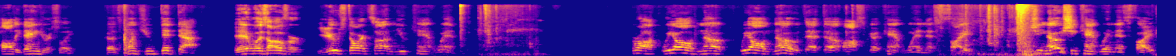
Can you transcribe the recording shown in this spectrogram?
Paulie Dangerously. Because once you did that, it was over. You start something you can't win. Brock, we all know we all know that uh, Oscar can't win this fight. She knows she can't win this fight.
